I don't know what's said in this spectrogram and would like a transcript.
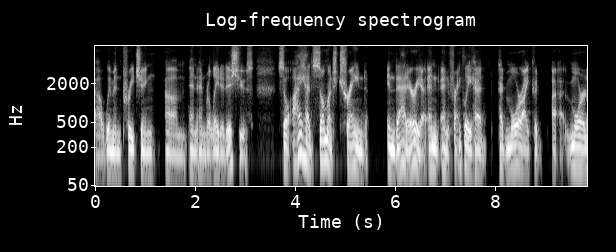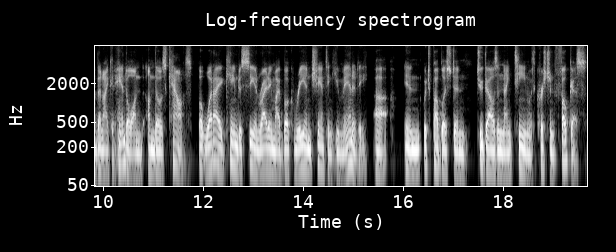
uh, women preaching, um, and and related issues. So I had so much trained in that area, and and frankly had had more I could uh, more than I could handle on on those counts. But what I came to see in writing my book, Reenchanting Humanity, uh, in which published in 2019 with Christian Focus,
